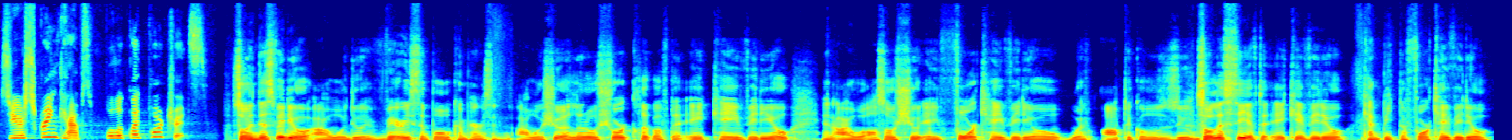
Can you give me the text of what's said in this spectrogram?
so your screen caps will look like portraits. So in this video, I will do a very simple comparison. I will shoot a little short clip of the 8K video and I will also shoot a 4K video with optical zoom. So let's see if the 8K video can beat the 4K video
